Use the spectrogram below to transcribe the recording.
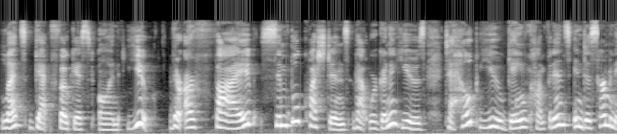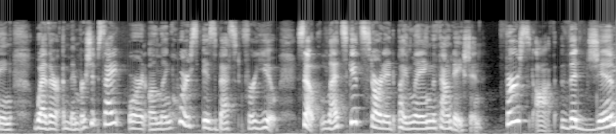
let's get focused on you. There are five simple questions that we're going to use to help you gain confidence in determining whether a membership site or an online course is best for you. So let's get started by laying the foundation. First off, the gym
